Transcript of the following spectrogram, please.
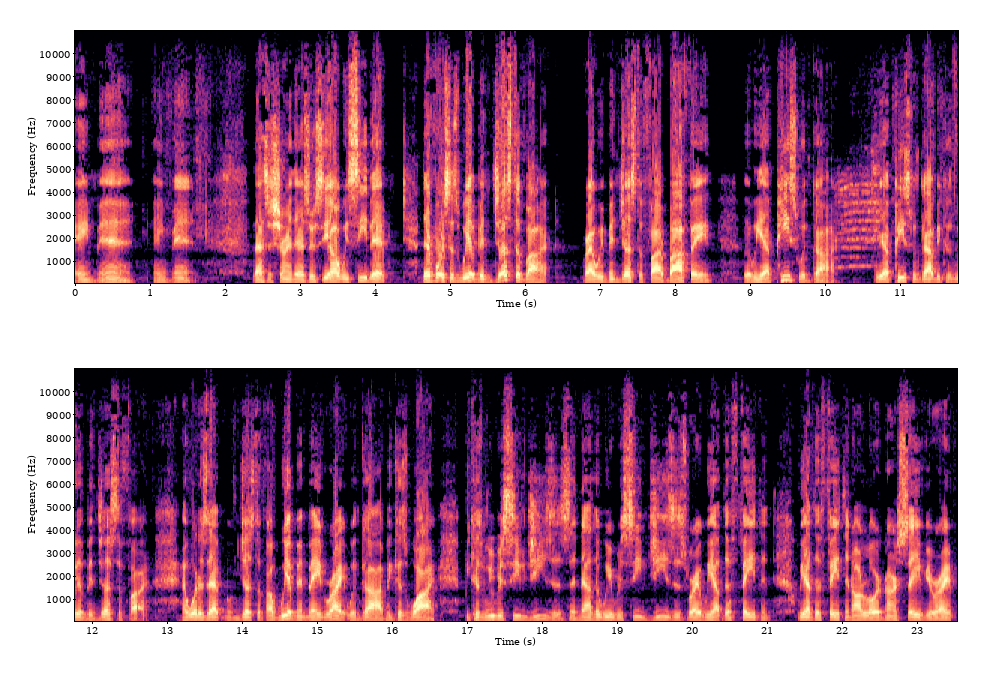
Amen. Amen. That's assuring there. So see how we see that. Therefore, since we have been justified, right? We've been justified by faith that we have peace with God. We have peace with God because we have been justified. And what does that justify? We have been made right with God because why? Because we received Jesus. And now that we receive Jesus, right, we have the faith and we have the faith in our Lord and our Savior, right?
